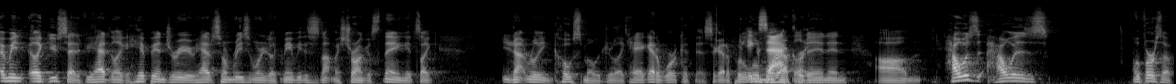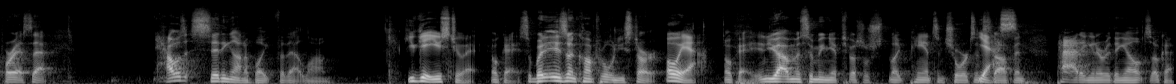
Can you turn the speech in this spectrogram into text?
I mean, like you said, if you had like a hip injury or you had some reason where you're like, maybe this is not my strongest thing, it's like you're not really in coast mode. You're like, hey, I got to work at this. I got to put a little Exactly. more effort in. And um, how is how is well, first off, before I ask that, how is it sitting on a bike for that long? you get used to it Okay, so but it is uncomfortable when you start. oh yeah Okay, and you, I'm assuming you have special sh- like pants and shorts and Yes. stuff. And padding and everything else. Okay,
